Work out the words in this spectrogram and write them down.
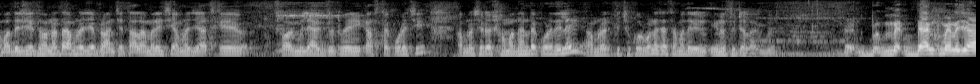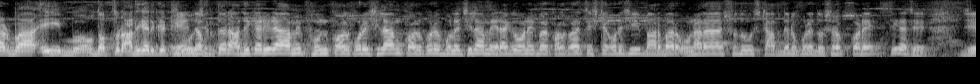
আমাদের যে ধর্নাটা, আমরা যে ব্রাঞ্চে তালা মেরেছি, আমরা যে আজকে সবাই মিলে একজোট হয়ে এই কাজটা করেছি, আমরা সেটা সমাধানটা করে দিলেই আমরা কিছু করব না জাস্ট আমাদের এনওসিটা লাগবে। ব্যাংক ম্যানেজার বা এই দপ্তর আধিকারিকরা কি এই বলছেন? দপ্তর আধিকারীরা আমি ফোন কল করেছিলাম কল করে বলেছিলাম এর আগে অনেকবার কল করার চেষ্টা করেছি বারবার ওনারা শুধু স্টাফদের উপরে দোষারোপ করে ঠিক আছে? যে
